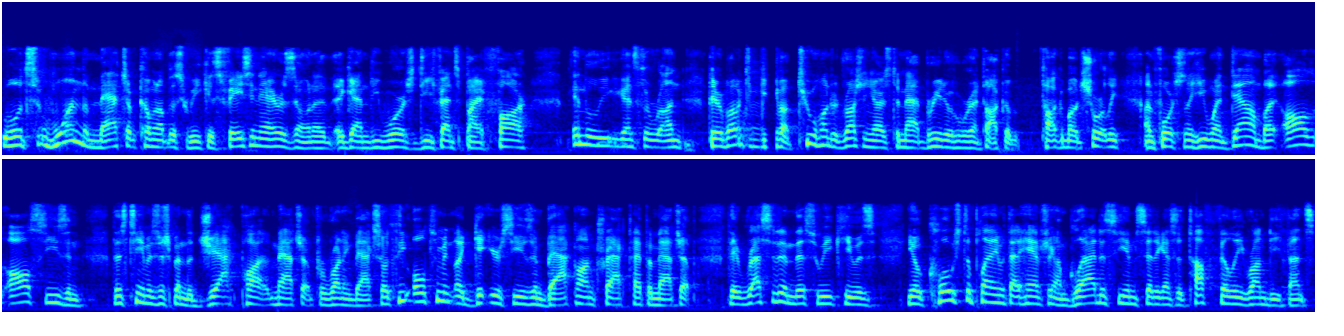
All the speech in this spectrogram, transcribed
Well, it's one, the matchup coming up this week is facing Arizona. Again, the worst defense by far in the league against the run. They're about to give up 200 rushing yards to Matt Breida, who we're going to talk talk about shortly. Unfortunately, he went down, but all all season this team has just been the jackpot matchup for running back. So it's the ultimate like get your season back on track type of matchup. They rested him this week. He was you know close to playing with that hamstring. I'm glad to see him sit against a tough Philly run defense.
